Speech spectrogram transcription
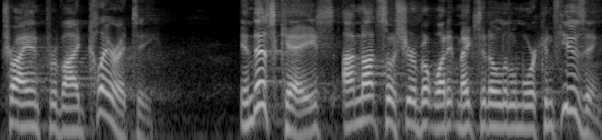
try and provide clarity. In this case, I'm not so sure, but what it makes it a little more confusing.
